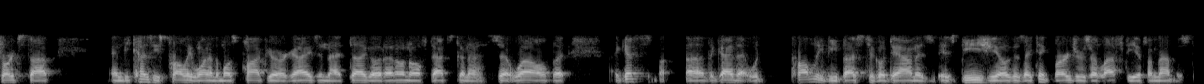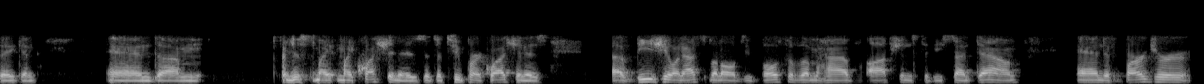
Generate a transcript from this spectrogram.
shortstop, and because he's probably one of the most popular guys in that dugout, I don't know if that's going to sit well. But I guess uh, the guy that would probably be best to go down is is Biggio because I think Barger's a lefty, if I'm not mistaken, and um, I'm just my my question is it's a two part question is uh, Biggio and Espinal do both of them have options to be sent down, and if Barger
